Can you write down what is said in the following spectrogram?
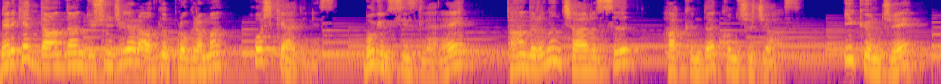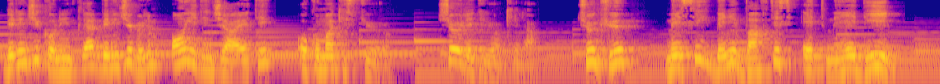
Bereket Dağı'ndan Düşünceler adlı programa hoş geldiniz. Bugün sizlere Tanrı'nın çağrısı hakkında konuşacağız. İlk önce 1. Korintiler 1. bölüm 17. ayeti okumak istiyorum. Şöyle diyor kelam. Çünkü Mesih beni vaftiz etmeye değil,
